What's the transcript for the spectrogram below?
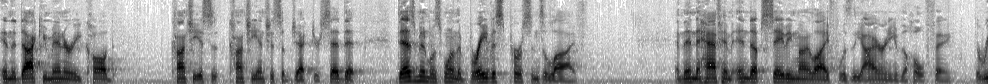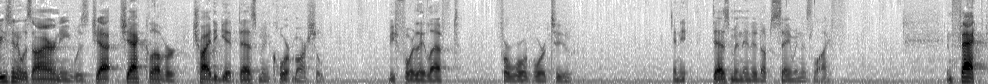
in the documentary called Conscientious, Conscientious Objector, said that Desmond was one of the bravest persons alive. And then to have him end up saving my life was the irony of the whole thing. The reason it was irony was Jack, Jack Glover tried to get Desmond court martialed before they left for World War II. And Desmond ended up saving his life. In fact,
